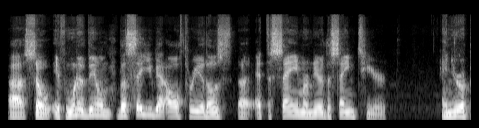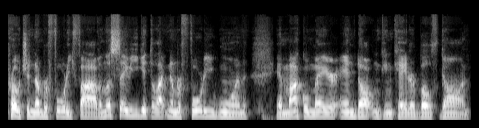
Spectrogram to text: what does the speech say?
Uh, so if one of them, let's say you got all three of those uh, at the same or near the same tier, and you're approaching number 45, and let's say you get to like number 41, and Michael Mayer and Dalton Kincaid are both gone.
